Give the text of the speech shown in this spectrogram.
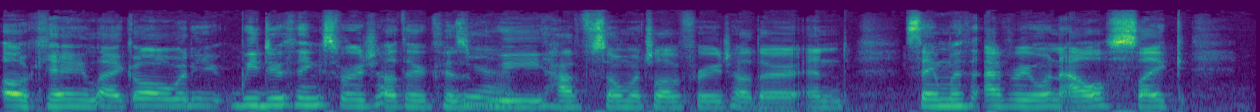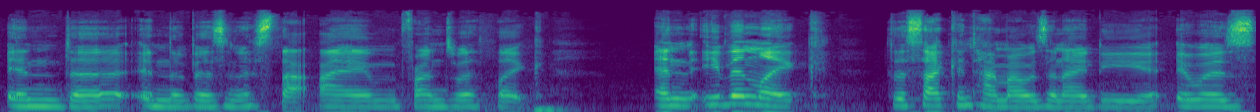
okay, like, oh, what do you, we do things for each other because Yeah. we have so much love for each other. And same with everyone else, like in the, in the business that I'm friends with, like, and even like the second time I was in i-D, it was,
